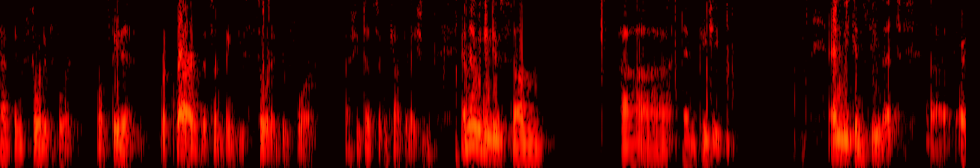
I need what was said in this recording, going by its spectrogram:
have things sorted before it, well, Stata requires that certain things be sorted before actually does certain calculations. And then we can do sum uh, MPG. And we can see that, uh,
